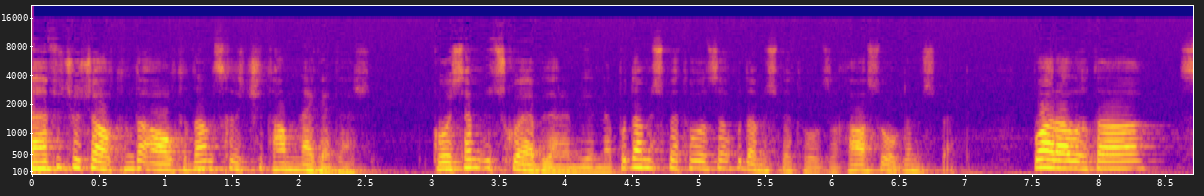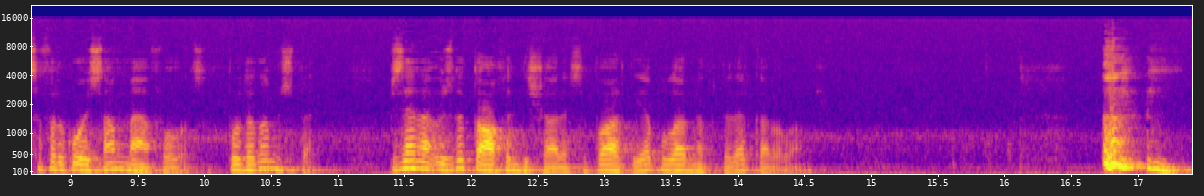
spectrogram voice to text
Mənfi kök altında 6-dan çıxır 2 tam nə qədər? Qoysam 3 qoya bilərəm yerinə. Bu da müsbət olacaq, bu da müsbət olacaq. Hasil oldu müsbət. Bu aralıqda 0 qoysam mənfi olacaq. Burada da müsbət. Bizə nə özdə daxil işarəsi var deyə bunlar nöqtələr qaralanır.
